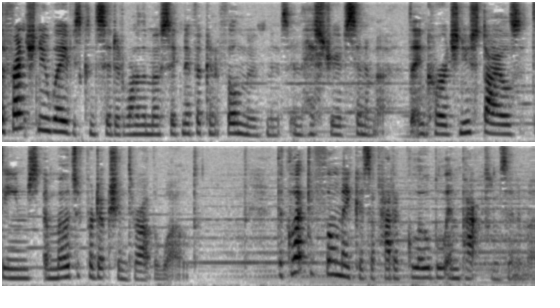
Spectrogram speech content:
The French New Wave is considered one of the most significant film movements in the history of cinema that encouraged new styles, themes, and modes of production throughout the world. The collective filmmakers have had a global impact on cinema,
